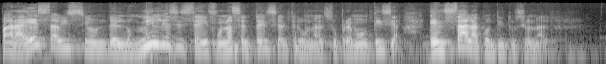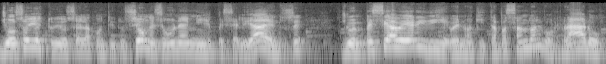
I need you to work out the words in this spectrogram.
para esa visión del 2016 fue una sentencia del Tribunal Supremo de Justicia en sala constitucional. Yo soy estudioso de la Constitución, esa es una de mis especialidades. Entonces, yo empecé a ver y dije, bueno, aquí está pasando algo raro.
